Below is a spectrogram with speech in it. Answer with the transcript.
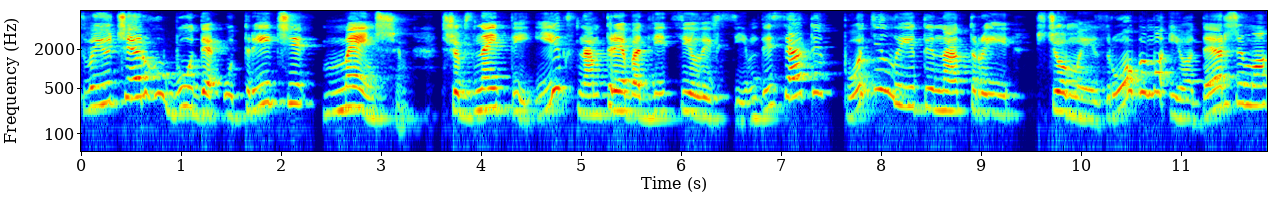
свою чергу, буде утричі меншим. Щоб знайти х, нам треба 2,7 поділити на 3, що ми зробимо і одержимо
